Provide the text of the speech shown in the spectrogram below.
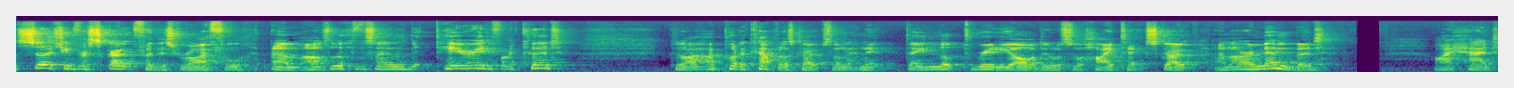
was searching for a scope for this rifle. Um, I was looking for something a little bit period if I could, because I, I, put a couple of scopes on it and it, they looked really odd. It was a high-tech scope, and I remembered I had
